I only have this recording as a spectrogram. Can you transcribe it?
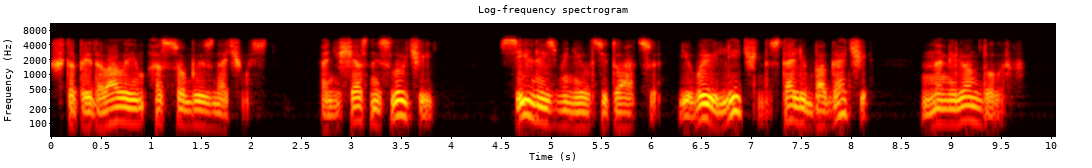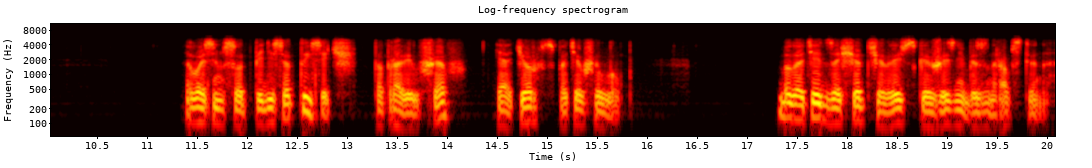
что придавало им особую значимость. А несчастный случай — сильно изменил ситуацию, и вы лично стали богаче на миллион долларов. 850 тысяч, поправил шеф и отер вспотевший лоб. Богатеть за счет человеческой жизни безнравственно.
